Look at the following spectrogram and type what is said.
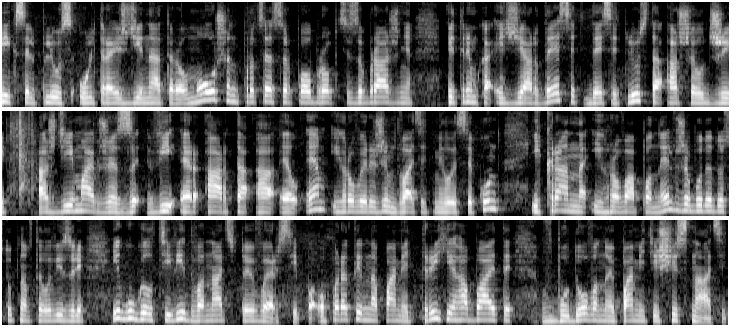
Pixel Plus Ultra HD Natural Motion, процесор по обробці зображення, підтримка HDR10, 10 та HLG, HDMI вже з VRR та ALM, ігровий режим 20 мілісекунд, екранна ігрова панель вже буде доступна в телевізорі, і Google TV 12 версії. Оперативна пам'ять 3 ГБ, вбудованої пам'яті 16.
